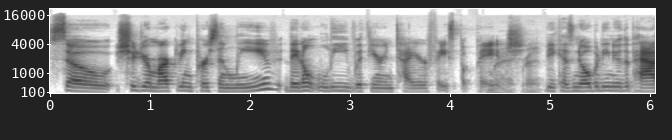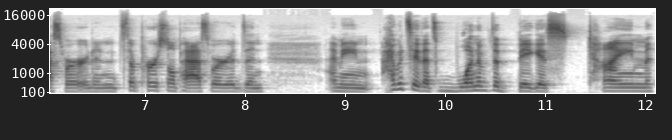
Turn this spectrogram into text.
So, should your marketing person leave, they don't leave with your entire Facebook page right, right. because nobody knew the password and it's their personal passwords. And I mean, I would say that's one of the biggest time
